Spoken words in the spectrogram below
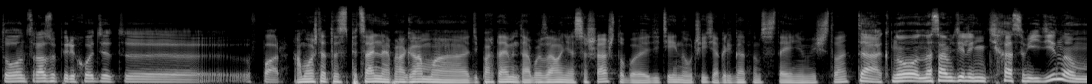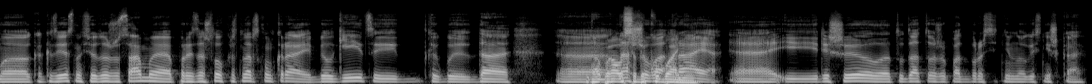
то он сразу переходит э, в пар. А может, это специальная программа Департамента образования США, чтобы детей научить агрегатным состоянием вещества? Так, но на самом деле не Техасом единым, э, как известно, все то же самое произошло в Краснодарском крае. Билл Гейтс и как бы да э, Добрался до Кубани. рая э, и решил туда тоже подбросить немного снежка.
